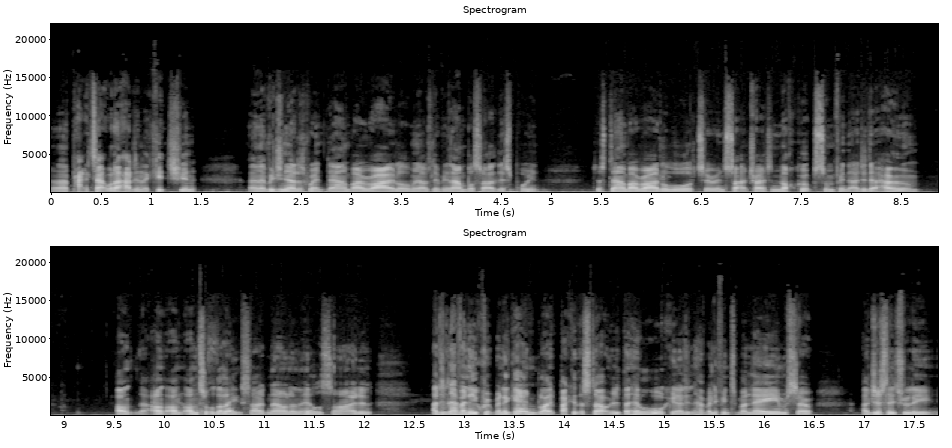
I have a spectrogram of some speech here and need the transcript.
and I packed out what I had in the kitchen. And originally I just went down by Rydal when I was living in Ambleside at this point, just down by Rydal Water and started trying to knock up something that I did at home on, on, on, on sort of the lakeside now and on the hillside. And I didn't have any equipment again, like back at the start with the hill walking. I didn't have anything to my name, so I just literally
